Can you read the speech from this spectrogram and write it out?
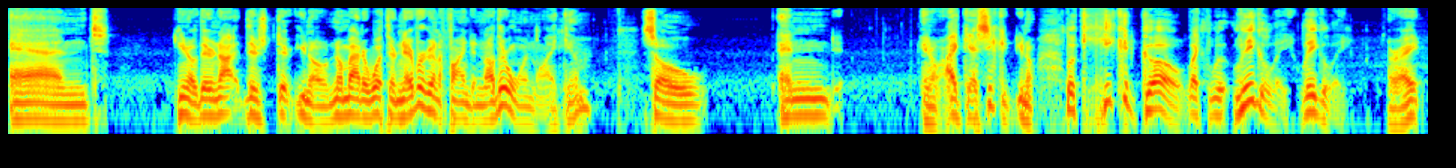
And you know, they're not there's they're, you know, no matter what, they're never going to find another one like him. So, and you know, I guess he could, you know, look, he could go like legally, legally, all right,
